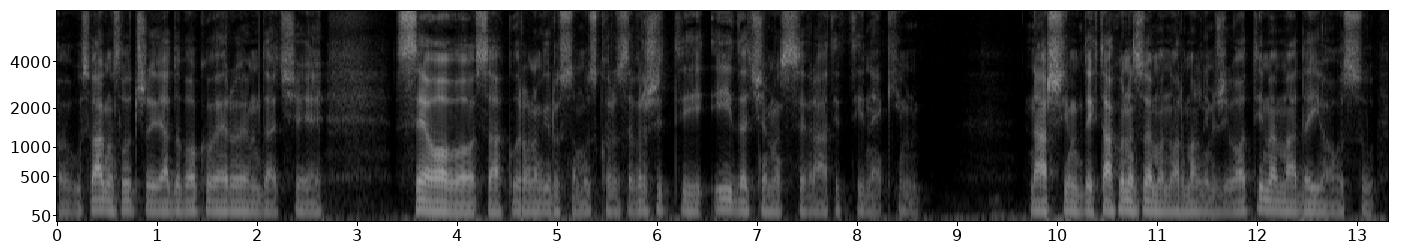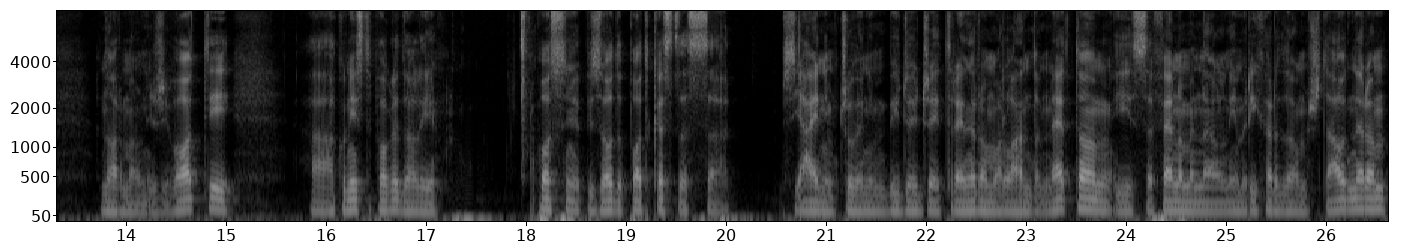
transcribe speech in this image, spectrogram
U svakom slučaju ja duboko verujem da će se ovo sa koronavirusom uskoro završiti i da ćemo se vratiti nekim našim, da ih tako nazovemo, normalnim životima, mada i ovo su normalni životi. A ako niste pogledali poslednju epizodu podcasta sa sjajnim, čuvenim BJJ trenerom Orlandom Netom i sa fenomenalnim Richardom Staudnerom.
